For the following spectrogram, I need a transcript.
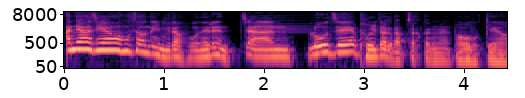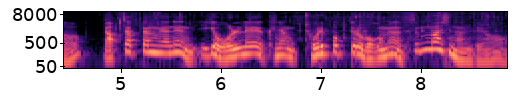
안녕하세요. 홍사운드입니다. 오늘은 짠! 로제 불닭 납작당면 먹어볼게요. 납작당면은 이게 원래 그냥 조리법대로 먹으면 쓴맛이 난대요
